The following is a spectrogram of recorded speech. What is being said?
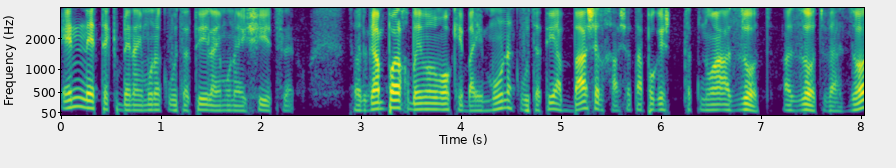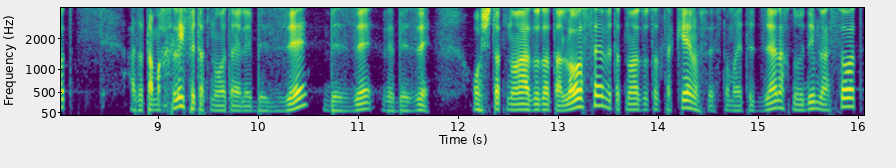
אין נתק בין האימון הקבוצתי לאימון האישי אצלנו. זאת אומרת, גם פה אנחנו באים ואומרים, אוקיי, באימון הקבוצתי הבא שלך, שאתה פוגש את התנועה הזאת, הזאת והזאת, אז אתה מחליף את התנועות האלה בזה, בזה ובזה. או שאת התנועה הזאת אתה לא עושה, ואת התנועה הזאת אתה כן עושה. זאת אומרת, את זה אנחנו יודעים לעשות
